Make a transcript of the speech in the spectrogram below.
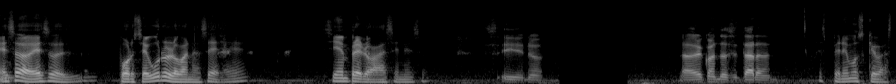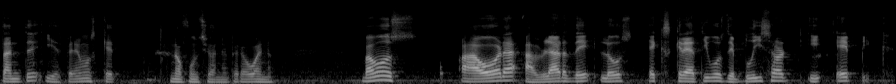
Eso, eso es, por seguro lo van a hacer, ¿eh? Siempre lo hacen eso. Sí, no. A ver cuánto se tardan. Esperemos que bastante y esperemos que no funcione, pero bueno. Vamos ahora a hablar de los ex creativos de Blizzard y Epic,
